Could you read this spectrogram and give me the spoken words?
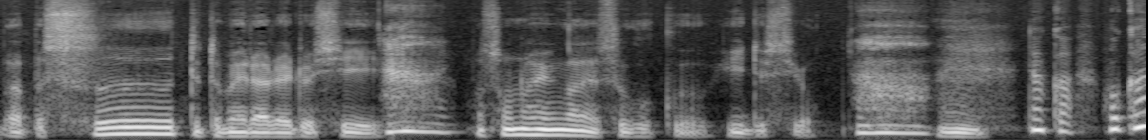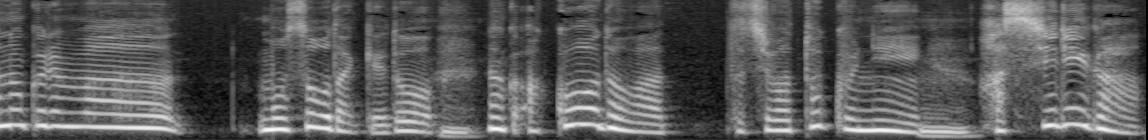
やっぱスーって止められるしはい。その辺がねすごくいいですよ。ああ。うん、なんか他の車もそうだけど、うんなんかアコードは私は特にうん。走りが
